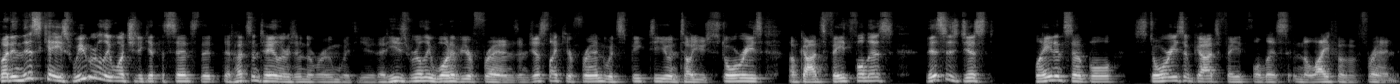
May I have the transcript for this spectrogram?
But in this case, we really want you to get the sense that that Hudson Taylor is in the room with you, that he's really one of your friends, and just like your friend would speak to you and tell you stories of God's faithfulness, this is just plain and simple stories of God's faithfulness in the life of a friend.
